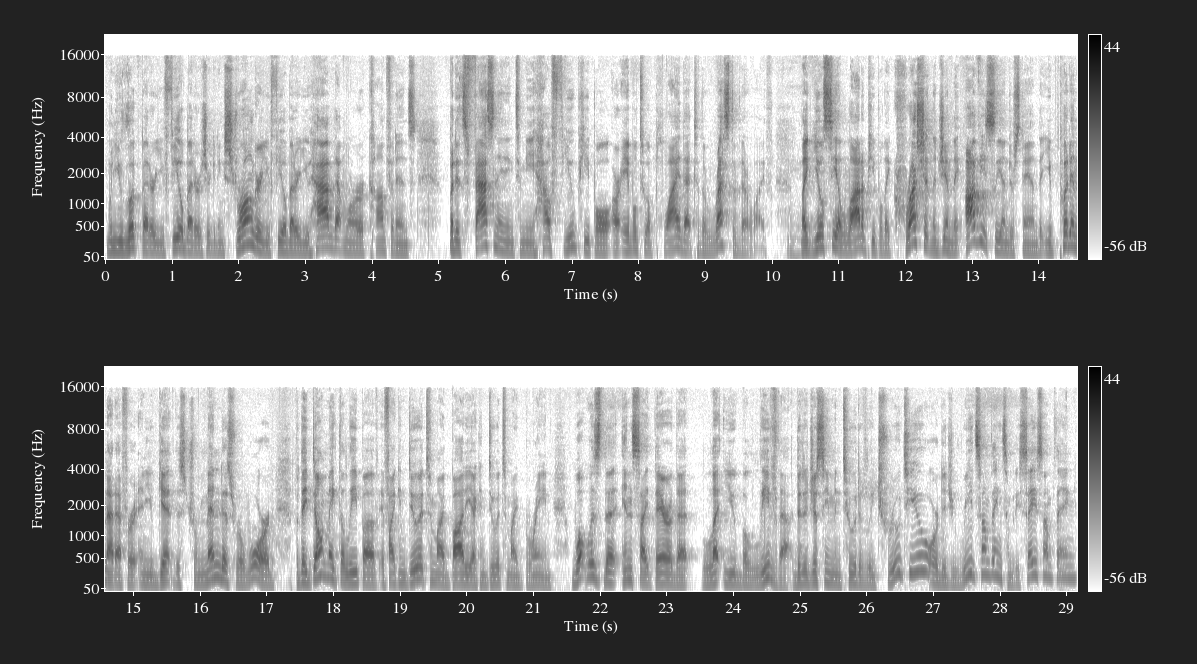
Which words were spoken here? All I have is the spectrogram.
when you look better, you feel better. As you're getting stronger, you feel better. You have that more confidence. But it's fascinating to me how few people are able to apply that to the rest of their life. Like you'll see a lot of people, they crush it in the gym. They obviously understand that you put in that effort and you get this tremendous reward, but they don't make the leap of if I can do it to my body, I can do it to my brain. What was the insight there that let you believe that? Did it just seem intuitively true to you, or did you read something, somebody say something?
